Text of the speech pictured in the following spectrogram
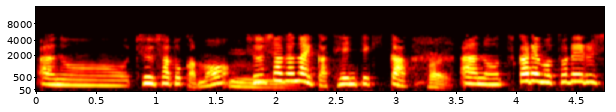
あの、注射とかも、うん。注射じゃないか、点滴か、はい。あの、疲れも取れるし、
